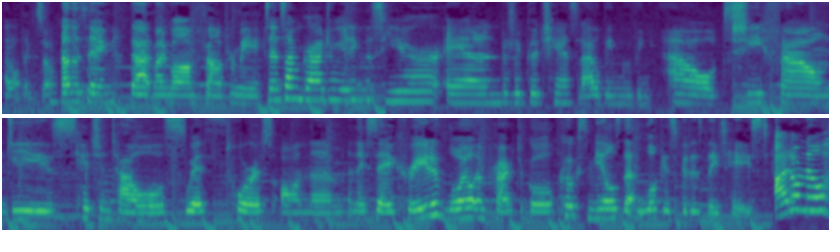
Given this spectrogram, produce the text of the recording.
I don't think so. Another thing that my mom found for me, since I'm graduating this year and there's a good chance that I will be moving out, she found these kitchen towels with Taurus on them and they say creative, loyal, and practical, cooks meals that look as good as they taste. I don't know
